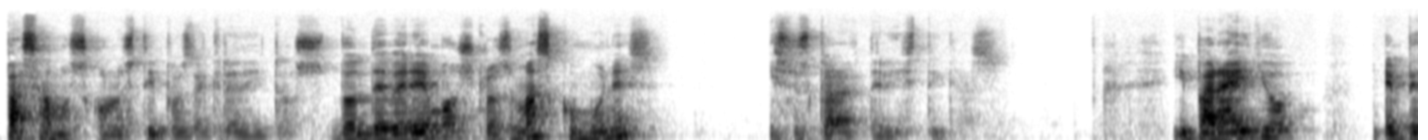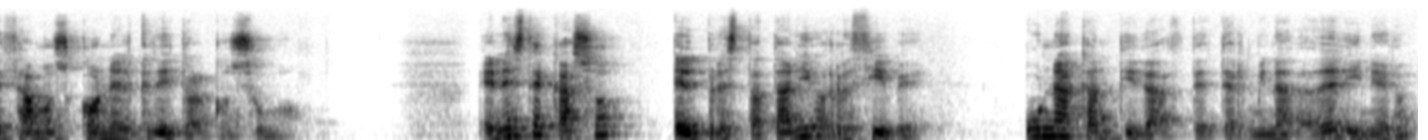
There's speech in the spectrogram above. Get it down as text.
pasamos con los tipos de créditos, donde veremos los más comunes y sus características. Y para ello empezamos con el crédito al consumo. En este caso, el prestatario recibe una cantidad determinada de dinero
